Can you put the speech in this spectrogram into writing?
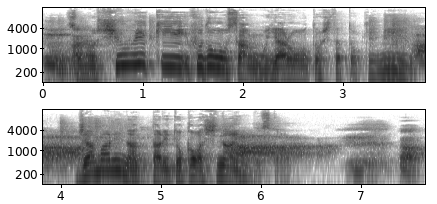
うん。その収益不動産をやろうとしたときに、あ邪魔になったりとかはしないんですか？あ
